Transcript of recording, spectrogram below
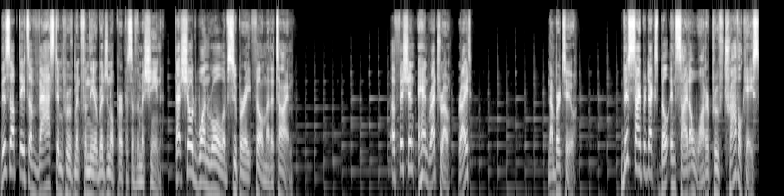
This update's a vast improvement from the original purpose of the machine, that showed one roll of Super 8 film at a time efficient, and retro, right? Number 2. This CyberDeck's built inside a waterproof travel case,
